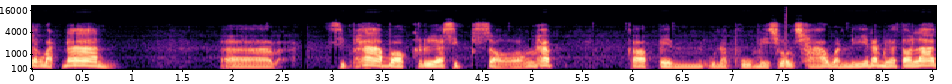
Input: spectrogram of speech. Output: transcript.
จังหวัดน่านอ 15บ่อเกลือ 12นะครับ ก็เป็นอุณหภูมิในช่วงเช้าวันนี้นะครับ เหนือตอนล่าง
